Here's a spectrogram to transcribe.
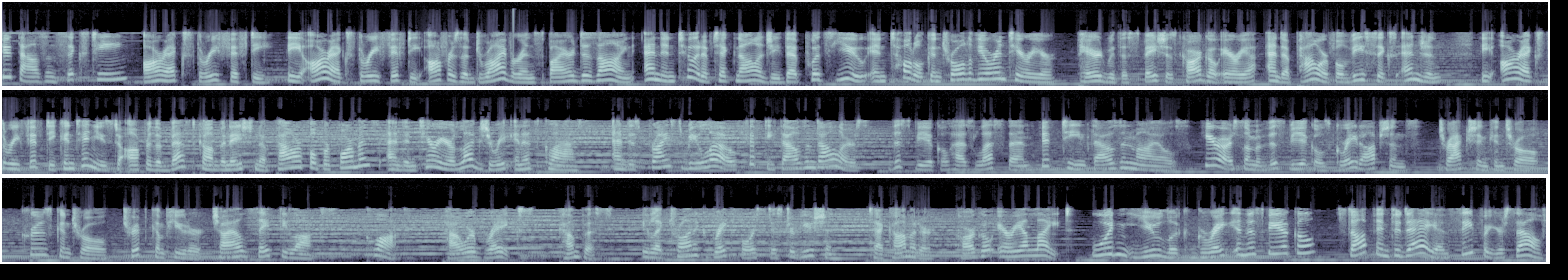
2016 RX 350. The RX 350 offers a driver-inspired design and intuitive technology that puts you in total control of your interior. Paired with a spacious cargo area and a powerful V6 engine, the RX 350 continues to offer the best combination of powerful performance and interior luxury in its class and is priced below $50,000. This vehicle has less than 15,000 miles. Here are some of this vehicle's great options. Traction control, cruise control, trip computer, child safety locks, clock, power brakes, compass, electronic brake force distribution, tachometer, cargo area light. Wouldn't you look great in this vehicle? Stop in today and see for yourself.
